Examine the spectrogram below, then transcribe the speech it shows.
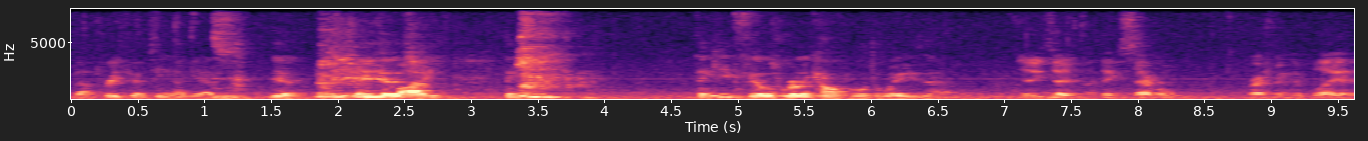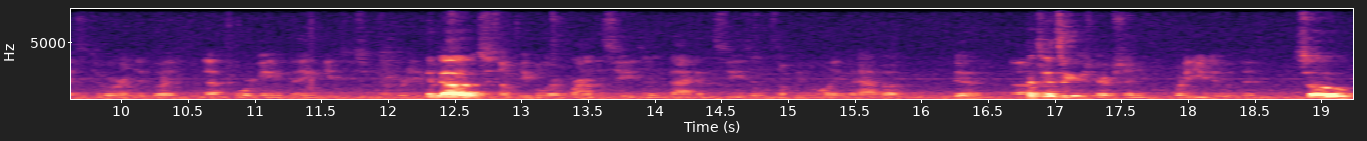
about three fifteen, I guess. Yeah, He he is. body. I think he, I think he feels really comfortable with the way he's at. Yeah, you said, I think several freshmen could play, and it's too early, but that four-game thing gets you some pretty. It does. Some people are front of the season, back of the season, some people won't even have a, Yeah. uh It's, it's a, prescription. What do you do with it? So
